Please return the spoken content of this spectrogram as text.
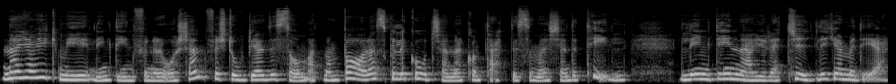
När jag gick med i LinkedIn för några år sedan förstod jag det som att man bara skulle godkänna kontakter som man kände till. LinkedIn är ju rätt tydliga med det.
